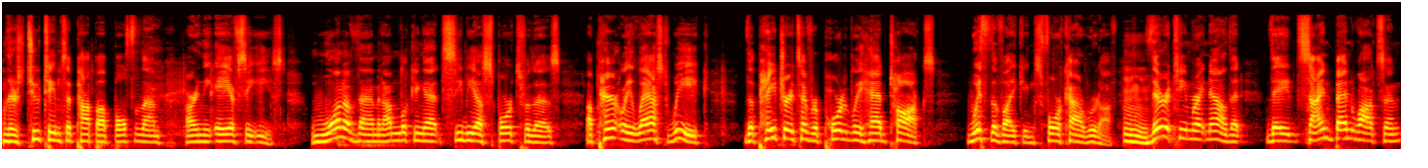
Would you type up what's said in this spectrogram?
there's two teams that pop up. Both of them are in the AFC East. One of them, and I'm looking at CBS Sports for this. Apparently, last week, the Patriots have reportedly had talks with the Vikings for Kyle Rudolph. They're a team right now that they signed Ben Watson.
